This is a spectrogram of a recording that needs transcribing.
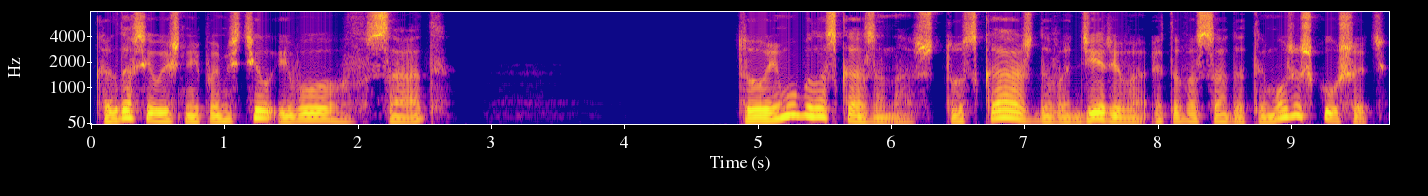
Когда Всевышний поместил его в сад, то ему было сказано, что с каждого дерева этого сада ты можешь кушать,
